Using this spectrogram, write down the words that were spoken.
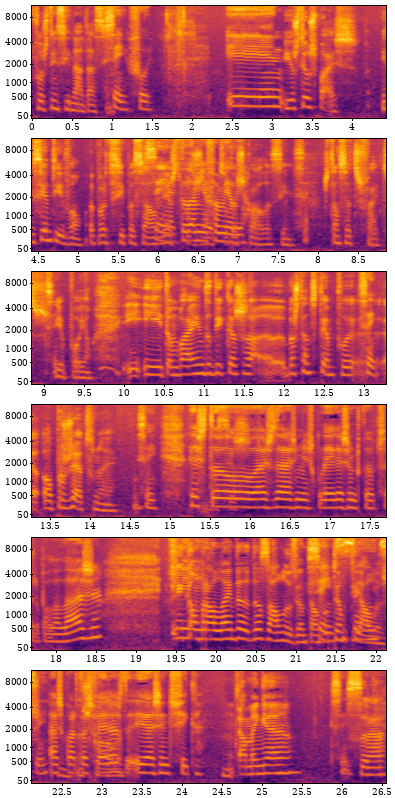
Foste ensinada assim. Sim, fui. E... e os teus pais incentivam a participação sim, neste toda projeto a minha família. da escola, sim. sim. Estão satisfeitos sim. e apoiam. E, e, também dedicas bastante tempo ao projeto, não é? Sim. estou Vocês... a ajudar as minhas colegas junto com a professora Paula Laje. Ficam e... para além das aulas, então, do tempo de aulas. Sim. Às quartas-feiras a gente fica. Hum. Amanhã Sim. será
